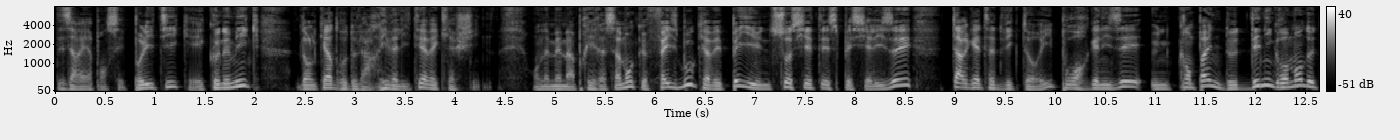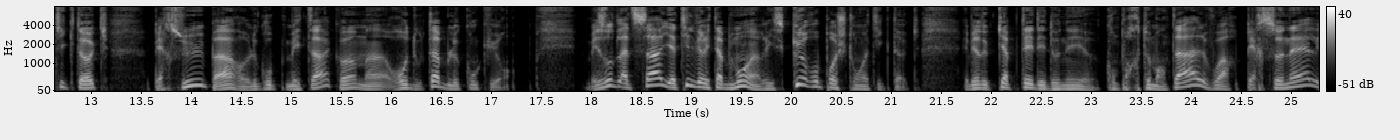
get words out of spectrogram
des arrière-pensées politiques et économiques dans le cadre de la rivalité avec la Chine. On a même appris récemment que Facebook avait payé une société spécialisée, Targeted Victory, pour organiser une campagne de dénigrement de TikTok, perçue par le groupe Meta comme un redoutable concurrent. Mais au-delà de ça, y a-t-il véritablement un risque? Que reproche-t-on à TikTok? Eh bien de capter des données euh, comportementales, voire personnelles,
